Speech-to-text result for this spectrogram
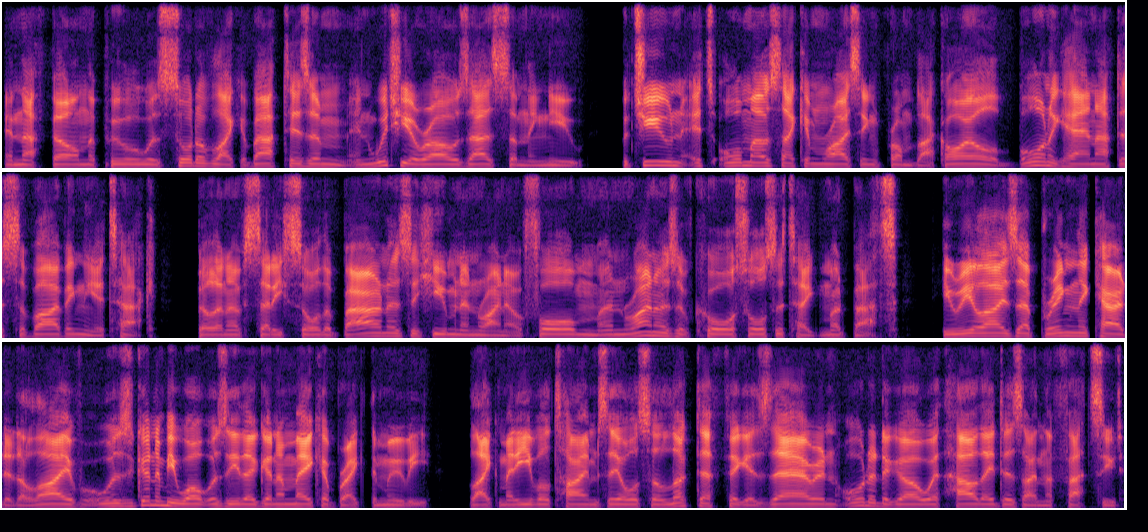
In that film, the pool was sort of like a baptism, in which he arose as something new. With Dune, it's almost like him rising from black oil, born again after surviving the attack. Villeneuve said he saw the Baron as a human in rhino form, and rhinos, of course, also take mud baths. He realized that bringing the character to life was going to be what was either going to make or break the movie. Like medieval times, they also looked at figures there in order to go with how they designed the fat suit.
